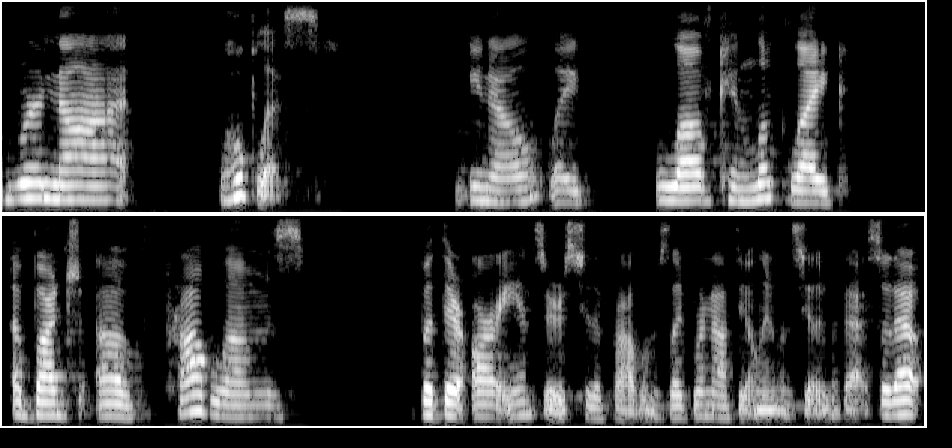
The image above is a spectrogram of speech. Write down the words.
We're not hopeless. You mm-hmm. know, like love can look like a bunch of problems but there are answers to the problems like we're not the only ones dealing with that so that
